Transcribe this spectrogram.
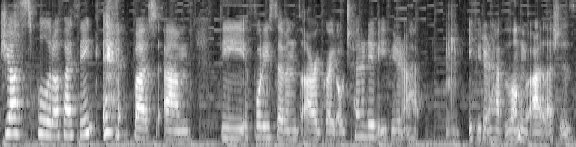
just pull it off, I think. but um, the 47s are a great alternative if you don't have if you don't have long eyelashes.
